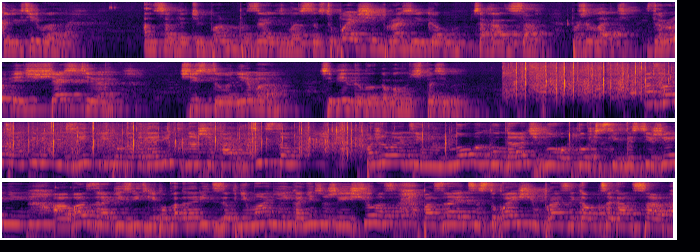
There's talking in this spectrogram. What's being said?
Коллектива ансамбля «Тюльпан» поздравить вас с наступающим праздником Саган-Сар. Пожелать здоровья, счастья, чистого неба, семейного благополучия. Спасибо. Позвольте от имени зрителей поблагодарить наших артистов, пожелать им новых удач, новых творческих достижений, а вас, дорогие зрители, поблагодарить за внимание и, конечно же, еще раз поздравить с наступающим праздником Цагансар.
